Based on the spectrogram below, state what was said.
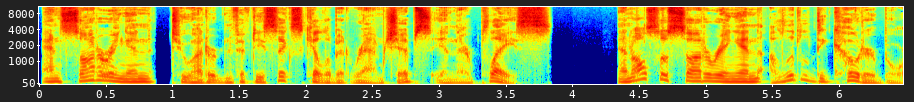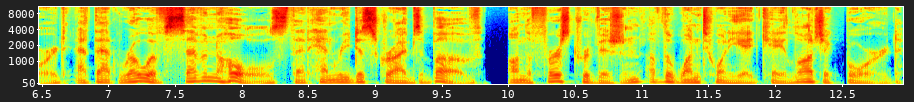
and soldering in 256 kilobit RAM chips in their place. And also soldering in a little decoder board at that row of seven holes that Henry describes above on the first revision of the 128K logic board.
